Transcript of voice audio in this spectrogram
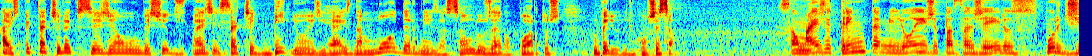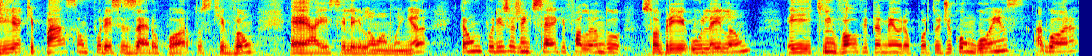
A expectativa é que sejam investidos mais de 7 bilhões de reais na modernização dos aeroportos no período de concessão. São mais de 30 milhões de passageiros por dia que passam por esses aeroportos que vão é, a esse leilão amanhã. Então, por isso a gente segue falando sobre o leilão e que envolve também o aeroporto de Congonhas, agora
